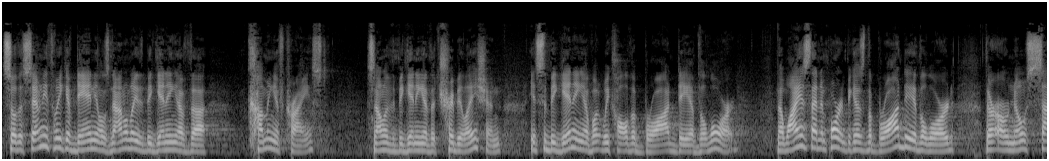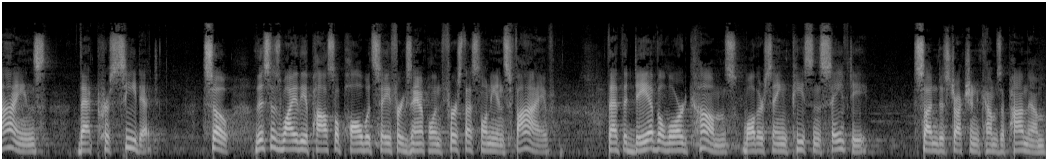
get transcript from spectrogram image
So the 70th week of Daniel is not only the beginning of the coming of Christ, it's not only the beginning of the tribulation, it's the beginning of what we call the broad day of the Lord. Now, why is that important? Because the broad day of the Lord, there are no signs that precede it. So, this is why the Apostle Paul would say, for example, in 1 Thessalonians 5, that the day of the Lord comes while they're saying peace and safety, sudden destruction comes upon them.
